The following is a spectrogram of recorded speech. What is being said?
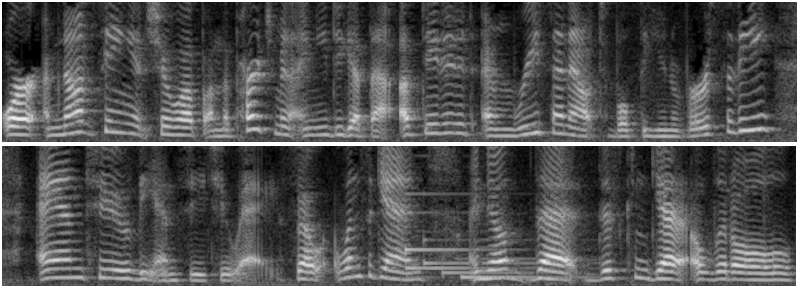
Or I'm not seeing it show up on the Parchment. I need to get that updated and resent out to both the university and to the NC2A. So, once again, I know that this can get a little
